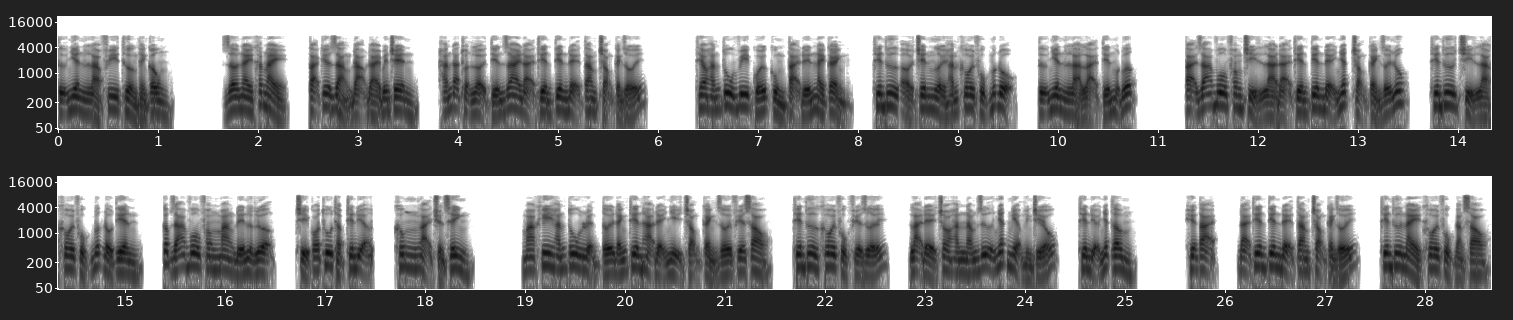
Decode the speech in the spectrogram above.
tự nhiên là phi thường thành công. Giờ này khắc này, tại kia giảng đạo đài bên trên, hắn đã thuận lợi tiến giai đại thiên tiên đệ tam trọng cảnh giới. Theo hắn tu vi cuối cùng tại đến này cảnh, thiên thư ở trên người hắn khôi phục mức độ, tự nhiên là lại tiến một bước. Tại giã vô phong chỉ là đại thiên tiên đệ nhất trọng cảnh giới lúc, thiên thư chỉ là khôi phục bước đầu tiên, cấp giã vô phong mang đến lực lượng, chỉ có thu thập thiên địa, không ngại chuyển sinh. Mà khi hắn tu luyện tới đánh thiên hạ đệ nhị trọng cảnh giới phía sau, thiên thư khôi phục phía dưới, lại để cho hắn nắm giữ nhất niệm hình chiếu, thiên địa nhất tâm hiện tại, đại thiên tiên đệ tam trọng cảnh giới, thiên thư này khôi phục đằng sau,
